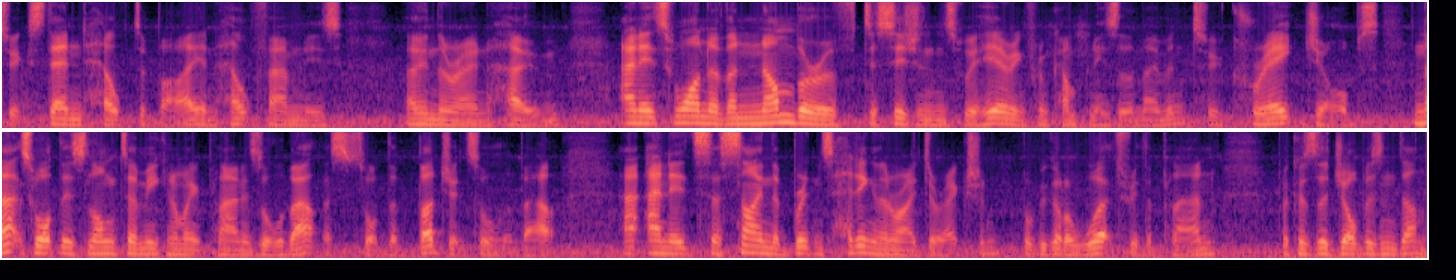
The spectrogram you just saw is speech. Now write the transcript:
to extend Help to Buy and help families own their own home. And it's one of a number of decisions we're hearing from companies at the moment to create jobs. And that's what this long term economic plan is all about. This is what the budget's all about. And it's a sign that Britain's heading in the right direction, but we've got to work through the plan because the job isn't done.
